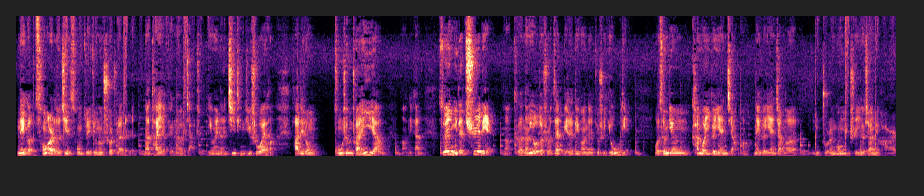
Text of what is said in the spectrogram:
那个从耳朵进从嘴就能说出来的人，那他也非常有价值，因为能即听即说呀，他这种同声传译呀，啊，你看，所以你的缺点啊，可能有的时候在别的地方呢就是优点。我曾经看过一个演讲啊，那个演讲的主人公是一个小女孩，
